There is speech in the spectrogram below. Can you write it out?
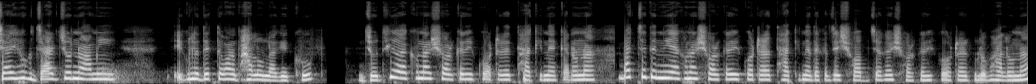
যাই হোক, যার জন্য আমি এগুলো দেখতে আমার ভালো লাগে খুব। যদিও এখন আর সরকারি কোয়ার্টারে থাকি না, কেননা বাচ্চাদের নিয়ে এখন আর সরকারি কোয়ার্টারে থাকি না, দেখা যায় সব জায়গায় সরকারি কোয়ার্টারগুলো ভালো না।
